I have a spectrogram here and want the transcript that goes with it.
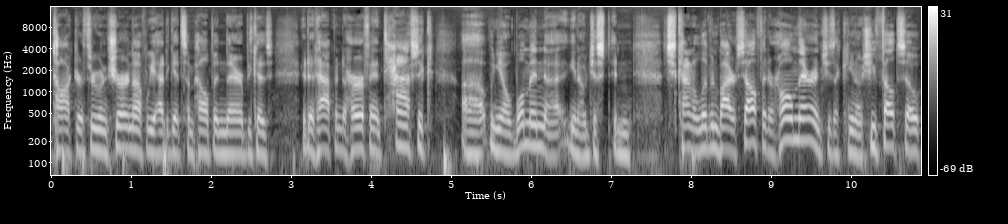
talked her through. And sure enough, we had to get some help in there because it had happened to her. Fantastic, uh, you know, woman. Uh, you know, just in she's kind of living by herself at her home there, and she's like, you know, she felt so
